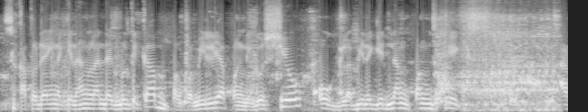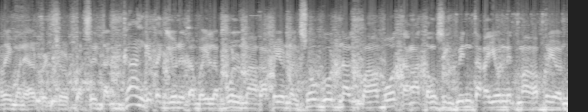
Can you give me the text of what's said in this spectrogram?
Sa katudayang nagkinahanglan dag multicab, pang pamilya, pang negosyo, o labi na gid ng pang chicks. Ari mo ni Albert Surplus. So, daghang kitag unit available mga kapriyon. Nagsugod nagpangabot ang atong 50 ka unit mga kapriyon.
